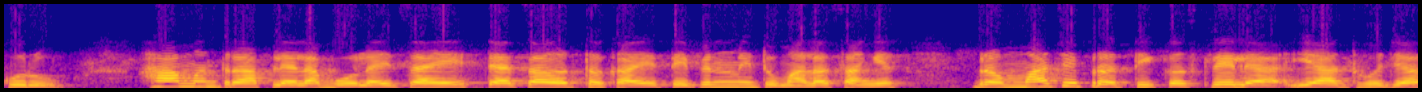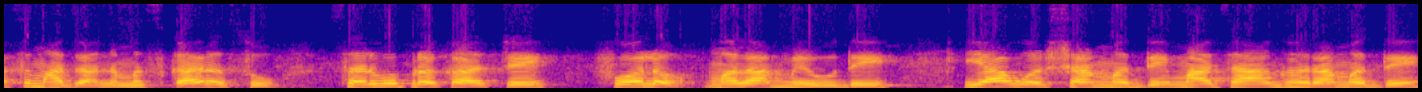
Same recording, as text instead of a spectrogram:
कुरु. हा मंत्र आपल्याला बोलायचा आहे. त्याचा अर्थ काय ते पण मी तुम्हाला सांगेल. ब्रह्माचे प्रतीक असलेल्या या ध्वजास माझा नमस्कार असो. सर्व प्रकारचे फल मला मिळू दे. या वर्षांमध्ये माझ्या घरामध्ये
